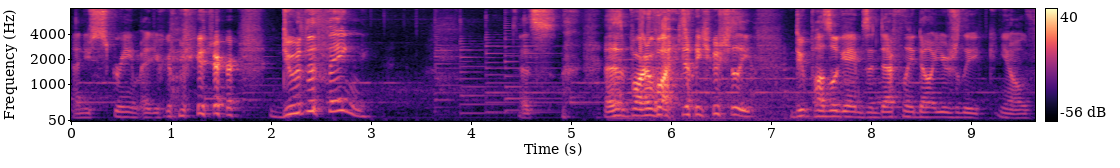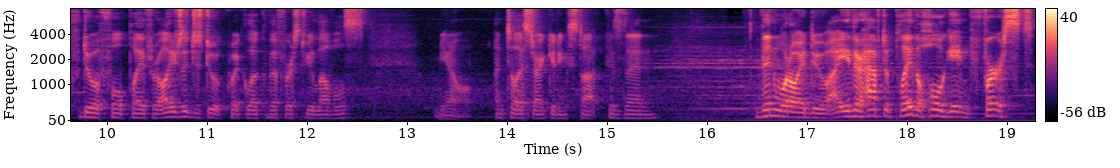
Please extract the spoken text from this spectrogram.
And you scream at your computer, do the thing! That's that's part of why I don't usually do puzzle games and definitely don't usually, you know, do a full playthrough. I'll usually just do a quick look at the first few levels, you know, until I start getting stuck, because then, then what do I do? I either have to play the whole game first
